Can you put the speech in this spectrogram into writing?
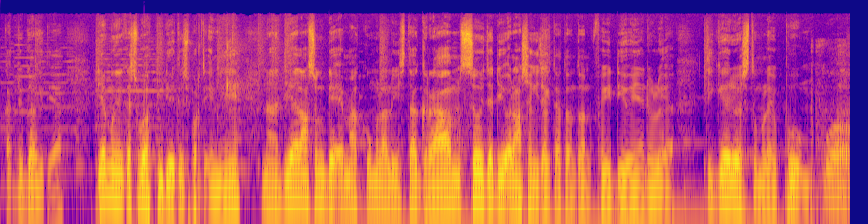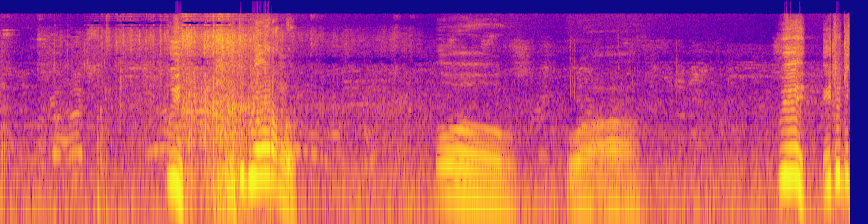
angkat juga gitu ya. Dia mengirimkan sebuah video itu seperti ini. Nah dia langsung DM aku melalui Instagram. So jadi langsung kita tonton videonya dulu ya. 3, 2, 1 mulai boom. Wow. Wih itu dua orang loh. Oh Wah. Wih, itu di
